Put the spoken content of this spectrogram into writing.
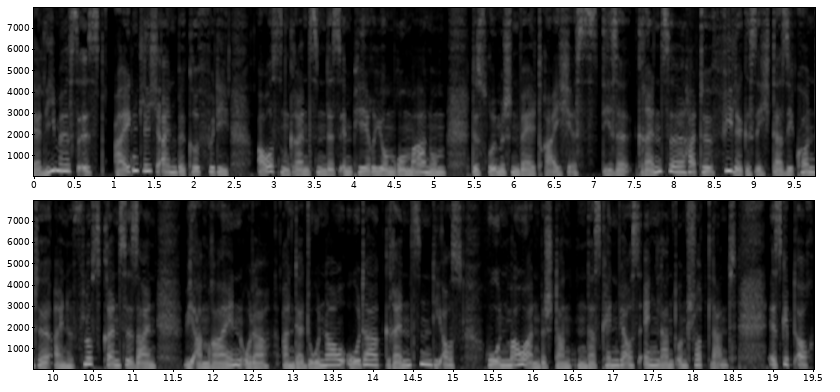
Der Limes ist eigentlich ein Begriff für die Außengrenzen des Imperium Romanum des römischen Weltreiches. Diese Grenze hatte viele Gesichter. Sie konnte eine Flussgrenze sein, wie am Rhein oder an der Donau, oder Grenzen, die aus hohen Mauern bestanden. Das kennen wir aus England und Schottland. Es gibt auch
